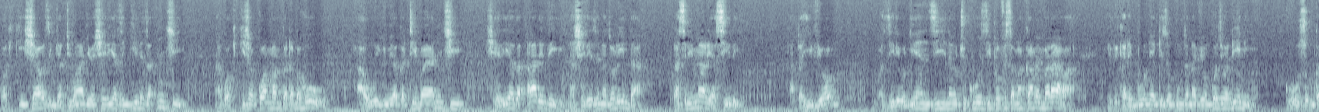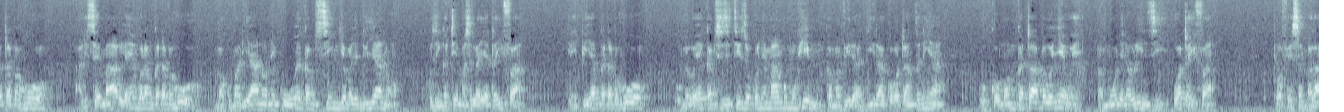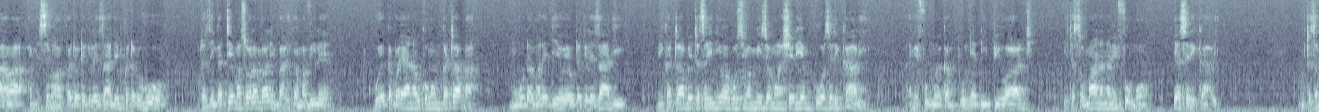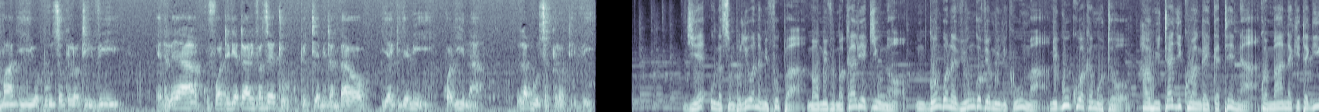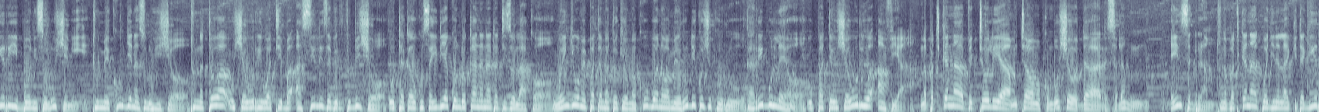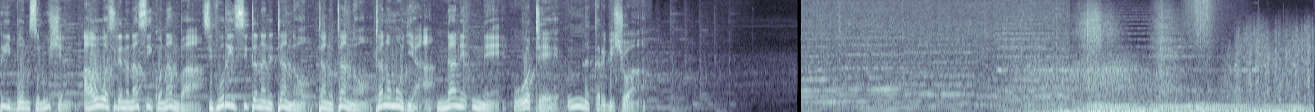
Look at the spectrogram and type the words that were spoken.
kuhakikisha uzingatiwaji wa sheria zingine za nchi na kuhakikisha kwamba mkataba huu hauwi juu ya katiba ya nchi, sheria za ardhi na sheria zinazolinda rasilimali asili. Hata hivyo, waziri wa ujenzi na uchukuzi Profesa Makame Mbarawa hivi karibuni akizungumza na viongozi wa dini kuhusu mkataba huo alisema lengo la mkataba huo wa makubaliano ni kuweka msingi wa majadiliano kuzingatia masilahi ya taifa, lakini pia mkataba huo umeweka msisitizo kwenye mambo muhimu kama vile ajira kwa Watanzania, ukomo wa mkataba wenyewe pamoja na ulinzi wa taifa. Profesa Mbalawa amesema wakati wa utekelezaji mkataba huo utazingatia masuala mbalimbali kama vile kuweka bayana ukomo wa mkataba, muda wa marejeo ya utekelezaji mikataba itasainiwa kwa usimamizi wa mwanasheria mkuu wa serikali na mifumo ya kampuni ya DP World itasomana na mifumo ya serikali. Mtazamaji wa Busokelo TV, endelea kufuatilia taarifa zetu kupitia mitandao ya kijamii kwa jina la Busokelo TV. Je, unasumbuliwa na mifupa, maumivu makali ya kiuno, mgongo na viungo vya mwili kuuma, miguu kuwaka moto? Hauhitaji kuhangaika tena, kwa maana Kitagiri Boni Solution tumekuja na suluhisho. Tunatoa ushauri wa tiba asili za virutubisho utakaokusaidia kuondokana na tatizo lako. Wengi wamepata matokeo makubwa na wamerudi kushukuru. Karibu leo upate ushauri wa afya. Napatikana Victoria, mtaa wa Makumbusho, Dar es Salaam. Instagram tunapatikana kwa jina la Kitagiri Bone Solution au wasiliana nasi kwa namba 0685555184. Wote mnakaribishwa.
